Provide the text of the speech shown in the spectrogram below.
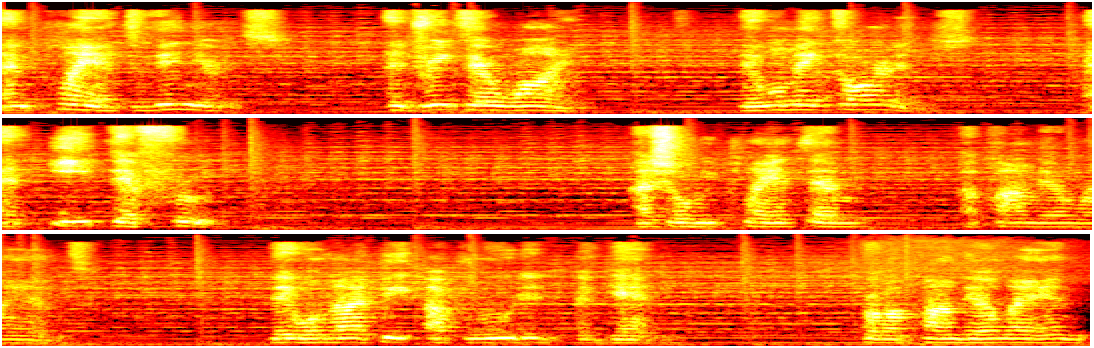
and plant vineyards and drink their wine. They will make gardens and eat their fruit. I shall replant them upon their land. They will not be uprooted again from upon their land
